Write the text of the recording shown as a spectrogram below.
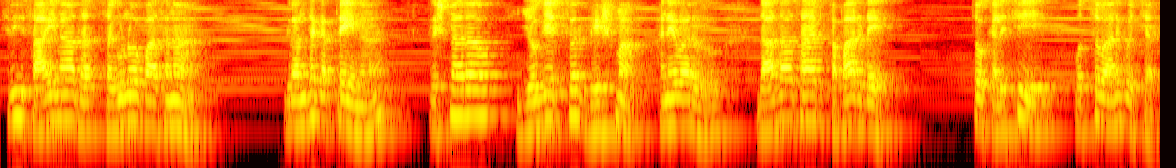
శ్రీ సాయినాథ సగుణోపాసన గ్రంథకర్త అయిన కృష్ణారావు జోగేశ్వర్ భీష్మ అనేవారు దాదాసాహెబ్ తో కలిసి ఉత్సవానికి వచ్చారు.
